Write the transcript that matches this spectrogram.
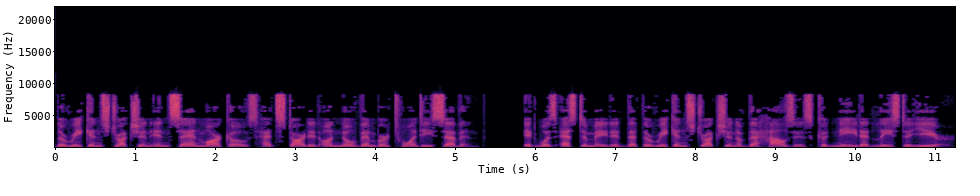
The reconstruction in San Marcos had started on November 27. It was estimated that the reconstruction of the houses could need at least a year.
